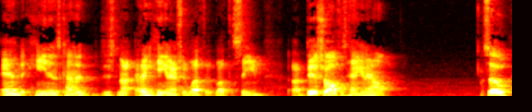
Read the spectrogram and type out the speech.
and Heenan's kind of just not. I think Heenan actually left the, left the scene. Uh, Bischoff is hanging out. So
